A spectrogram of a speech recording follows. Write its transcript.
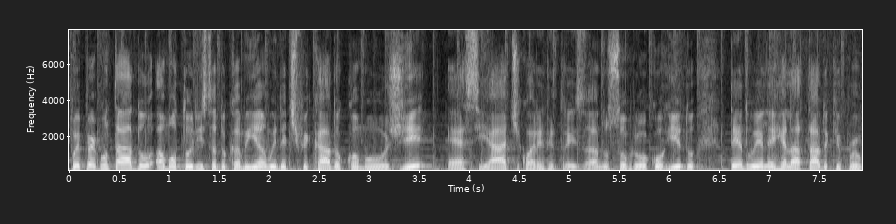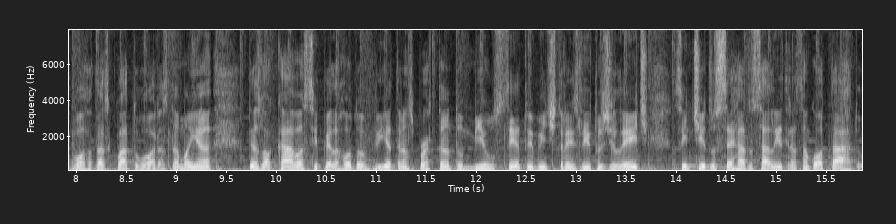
Foi perguntado ao motorista do caminhão, identificado como GSA, de 43 anos, sobre o ocorrido, tendo ele relatado que por volta das 4 horas da manhã deslocava-se pela rodovia transportando 1.123 litros de leite, sentido Serra do Salitre a São Gotardo.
